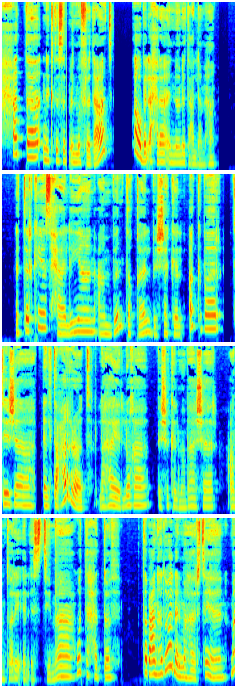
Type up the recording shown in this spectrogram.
حتى نكتسب المفردات أو بالأحرى إنه نتعلمها. التركيز حاليا عم بنتقل بشكل أكبر تجاه التعرض لهاي اللغة بشكل مباشر عن طريق الاستماع والتحدث. طبعا هدول المهارتين ما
